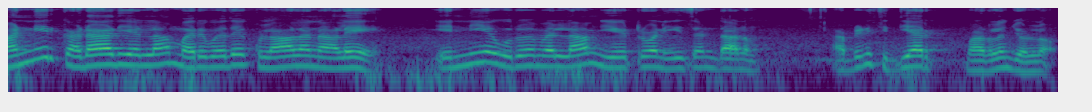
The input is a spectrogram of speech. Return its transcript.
மண்ணீர் கடாதியெல்லாம் வருவது குலாலனாலே எண்ணிய உருவமெல்லாம் ஏற்றுவன் ஈசன் தானும் அப்படின்னு சித்தியார் பாடலும் சொல்லும்.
